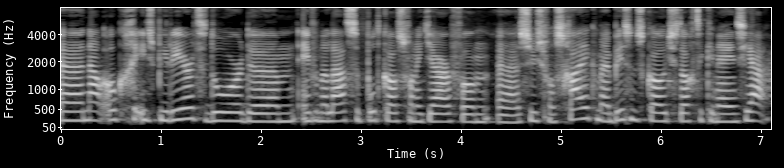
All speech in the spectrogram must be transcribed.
uh, nou ook geïnspireerd door de, een van de laatste podcasts van het jaar van uh, Suus van Schaik, mijn business coach, dacht ik ineens, ja,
